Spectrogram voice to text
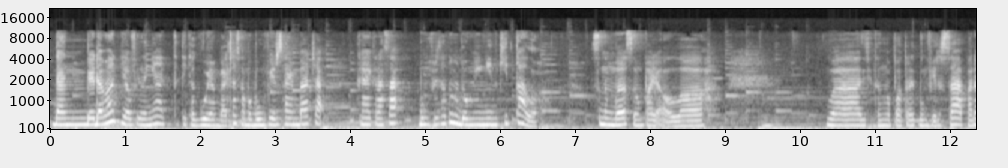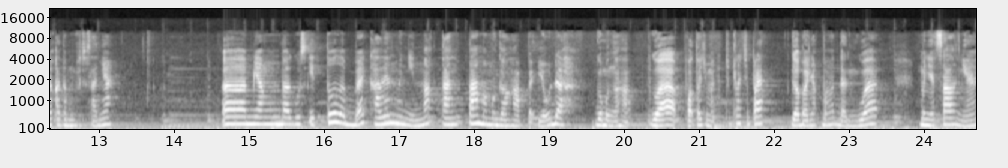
dan beda banget ya feelingnya ketika gue yang baca sama Bung Firsa yang baca. Kayak kerasa Bung Firsa tuh ngedongengin kita loh. Seneng banget sumpah ya Allah gue di situ ngepotret Bung Firsa pada kata Bung Firsanya um, yang bagus itu lebih baik kalian menyimak tanpa memegang HP ya udah gue megang gue foto cuma cepret-cepret gak banyak banget dan gue menyesalnya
